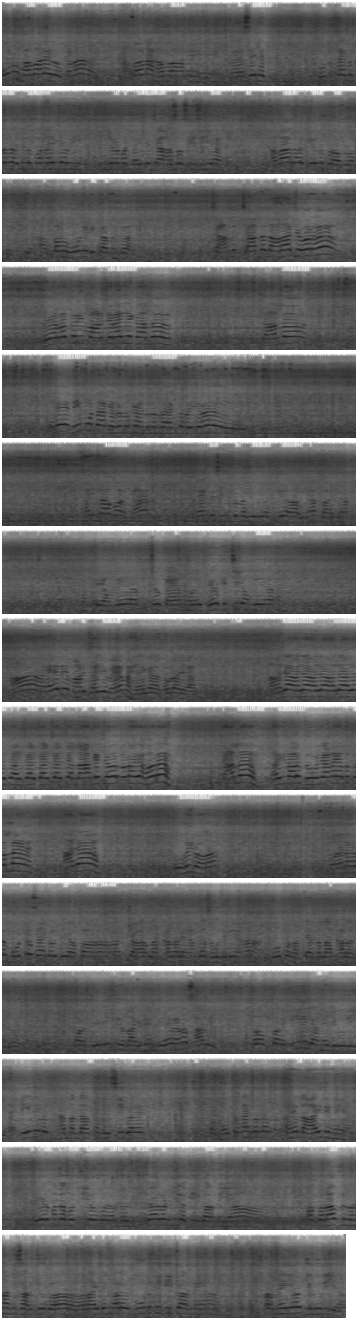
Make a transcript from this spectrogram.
ਉਹਨੂੰ ਹਵਾ ਨੇ ਰੋਕਣਾ। ਹਵਾ ਨਾ ਹਵਾ ਨੇ। ਵੈਸੇ ਮੋਟਰਸਾਈਕਲ ਦਾ ਤਾਂ ਜਦੋਂ ਪਤਾ ਹੀ ਆ ਵੀ ਇੰਜਨ ਵੱਡਾ ਹੀ ਤੇ 400 ਸੀਸੀ ਆ। ਹਵਾ ਕਰਕੇ ਉਹਨੂੰ ਪ੍ਰੋਬਲਮ ਪੈਂਦੀ ਆ। ਆਪਾਂ ਨੂੰ ਉਹ ਨਹੀਂ ਡਿੱਕਾ ਪੈਂਦਾ। ਚੱਲ ਚੱਲ ਲਾਲਾ ਜ਼ੋਰ। ਫੇਰ ਨਾ ਤੇਰੀ ਮਨ ਚ ਰਹਿ ਜੇ ਗੱਲ। ਚੱਲ। ਇਹ ਨਹੀਂ ਮੁੰਡਾ ਕਿਸੇ ਨੂੰ ਕਹਿਣ ਦਿੰਦਾ ਇੱਕ ਬਈ, ਓਏ। ਇੰਨਾ ਫ਼ਰਕ ਆ ਰੈਂਟ ਸੀਟ ਲੱਗੇ ਹੋਏ ਅੱਗੇ ਆ ਰਹੀਆਂ ਕਾਈਆਂ ਮੁੰਡੇ ਆਉਂਦੇ ਆ, ਪਿੱਛੋਂ ਕਾਇਮ ਹੋਏ, ਫਿਰ ਖਿੱਚੀ ਆਉਂਦੇ ਆ। ਹਾਂ, ਇਹਦੇ ਮਨ ਚ ਹਜੇ ਵਹਿਮ ਹੈਗਾ ਥੋੜਾ ਜਿਹਾ। ਆ ਜਾ ਆ ਜਾ ਆ ਜਾ ਆ ਜਾ ਚੱਲ ਚੱਲ ਚੱਲ ਚੱਲ ਚੱਲ, ਲਾ ਕੇ ਜ਼ੋਰ ਥੋੜਾ ਜਿਹਾ ਹੋਰ। ਚੱਲ, ਅਸੀਂ ਨਾਲੇ ਦੋ ਜਾਣੇ ਆ ਤੂੰ ਕੱਲਾ ਆ ਜਾ। ਉਹੀ ਰੌਲਾ। ਉਹ ਯਾਰ ਮੋਟਰਸਾਈਕਲ ਜੇ ਆਪਾਂ 4 ਲੱਖ ਵਾਲਾ ਲੈਣ ਦਾ ਸੋਚਦੇ ਆ ਨਾ, ਉਹ ਭਲਾ 3 ਲੱਖ ਵਾਲਾ ਲੈ ਲਓ। ਪਰ ਜਿਹੜੀ ਵੀ ਰਾਈਡਿੰਗ ਗੇਅਰ ਹੈ ਨਾ ਸਾਰੇ ਪ੍ਰੋਪਰ ਇਹ ਲੈਣੇ ਜ਼ਰੂਰੀ ਹੈ ਇਹਦੇ ਵਿੱਚ ਨਾ ਬੰਦਾ ਕੰਜੂਸੀ ਕਰੇ। ਤਾਂ ਮੋਟਰਸਾਈਕਲ ਦਾ ਪੈਸੇ ਲਾ ਹੀ ਦੇਣੇ ਆ। ਫੇਰ ਬੰਦਾ ਸੋਚੀ ਜਾਊਗਾ, ਯਾਰ ਮੇਰੀ ਜੈਕਟ ਜੀ ਦਾ ਕੀ ਕਰਨੀ ਆ। ਆ ਗਲਵਜ਼ ਬਣਾ ਵੀ ਸਰ ਜਾਊਗਾ ਰਾਈਡਿੰਗ ਵਾਲੇ ਬੂਟ ਵੀ ਕੀ ਕਰਨੇ ਆ? ਪਰ ਨਹੀਂ, ਉਹ ਜ਼ਰੂਰੀ ਆ।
